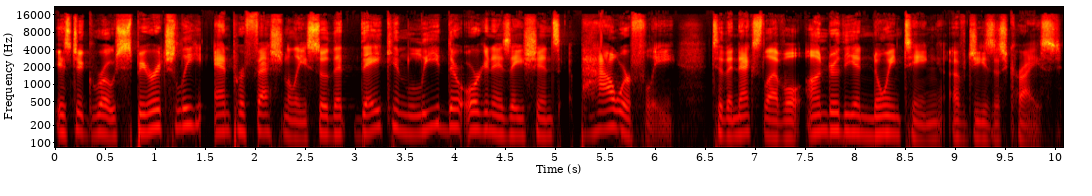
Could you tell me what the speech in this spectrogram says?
is to grow spiritually and professionally so that they can lead their organizations powerfully to the next level under the anointing of Jesus Christ.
